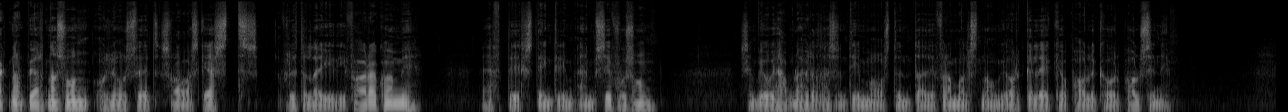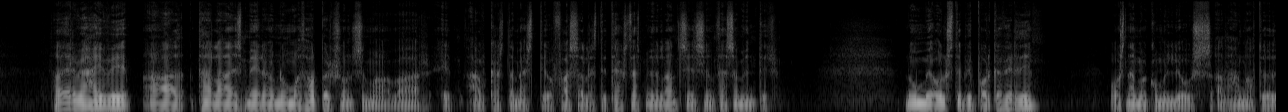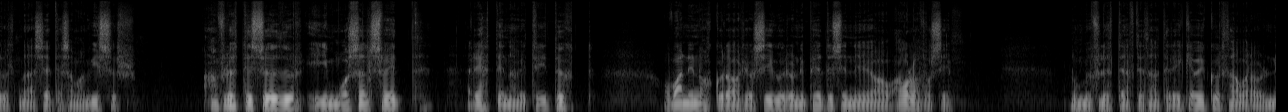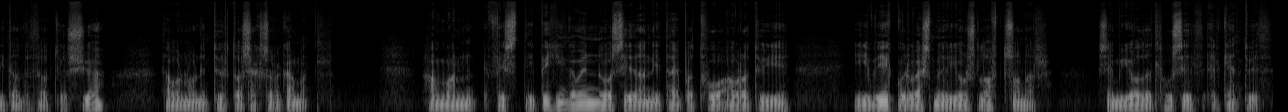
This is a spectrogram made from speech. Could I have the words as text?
Ragnar Bjarnason og hljómsveit Svavas Gests fluttulægið í Farakvami eftir Stengrim M. Sigfússon sem bjó í Hafnafjörða þessum tíma og stundaði framhalsnám í orgeleki á Páli Káur Pálsini. Það er við hæfi að tala aðeins meira um Núma Þorbergsson sem var einn afkastamesti og fassalesti textasmiðu landsins um þessa myndir. Númi ólst upp í borgarfyrði og snemma komi ljós að hann áttu auðvöld með að setja saman vísur. Hann flutti söður í Moselsveit, réttina við Tvítugt og vann í nokkur ár hjá Sigurjóni Petursinni á Álafossi. Númi flutti eftir það til Reykjavíkur, það var árið 1937, það var núin 26 ára gammal. Hann vann fyrst í byggingavinnu og síðan í tæpa tvo áratugi í vikurversmiðu Jóns Loftssonar sem Jóðallhúsið er kent við.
